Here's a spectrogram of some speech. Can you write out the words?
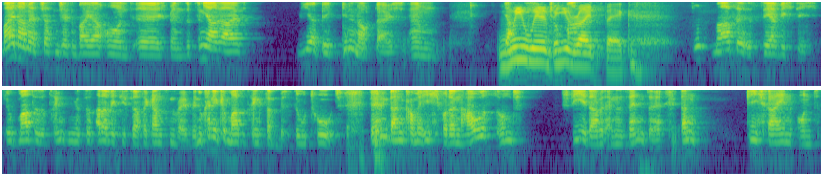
Mein Name ist Justin Jason Bayer und äh, ich bin 17 Jahre alt. Wir beginnen auch gleich. Ähm, Ja. We will be Club right back. Club Mate ist sehr wichtig. Club Mate zu trinken ist das Allerwichtigste auf der ganzen Welt. Wenn du keine Club Mate trinkst, dann bist du tot. Denn dann komme ich vor dein Haus und stehe da mit einer Sense. Dann gehe ich rein und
